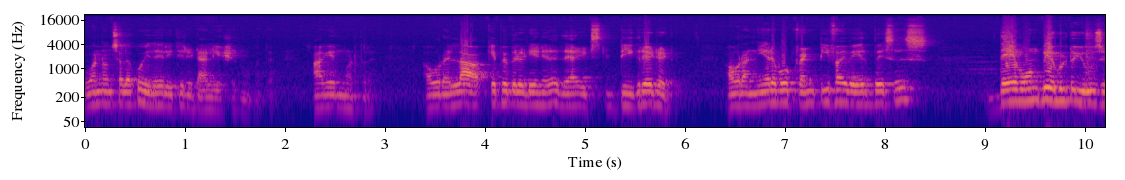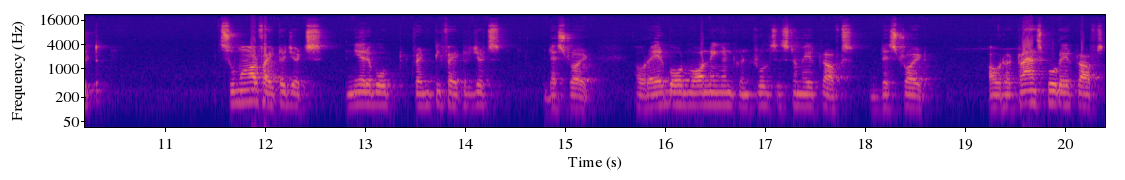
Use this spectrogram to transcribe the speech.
ಒಂದೊಂದು ಸಲಕ್ಕೂ ಇದೇ ರೀತಿ ರಿಟ್ಯಾಲಿಯೇಷನ್ ಹೋಗುತ್ತೆ. ಆಗೇನು ಮಾಡ್ತಾರೆ? ಅವರೆಲ್ಲ ಕೇಪಬಿಲಿಟಿ ಏನಿದೆ ದೇ ಇಟ್ಸ್ ಡಿಗ್ರೇಡೆಡ್ ಅವರ near about twenty five air bases they won't be able to use it fighter jets near about twenty fighter jets destroyed ಅವರ airborne warning and control system aircrafts destroyed ಅವರ transport aircrafts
